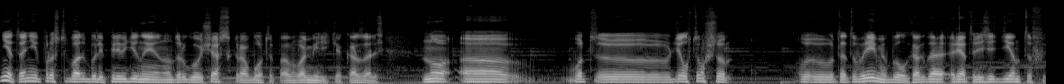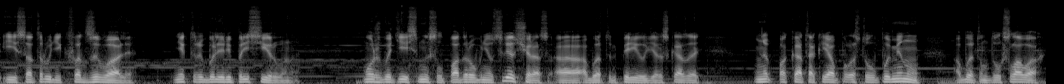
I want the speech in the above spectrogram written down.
нет, они просто были переведены на другой участок работы, по в Америке оказались. Но э, вот э, дело в том, что вот это время было, когда ряд резидентов и сотрудников отзывали. Некоторые были репрессированы. Может быть, есть смысл подробнее в следующий раз о, об этом периоде рассказать. Но пока так я просто упомяну об этом в двух словах.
